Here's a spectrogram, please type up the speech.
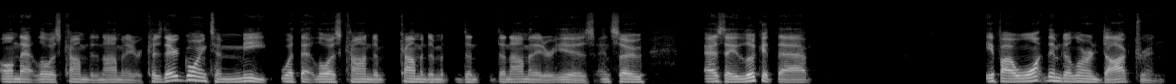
on that lowest common denominator? Because they're going to meet what that lowest con- common de- de- denominator is. And so as they look at that, if I want them to learn doctrine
